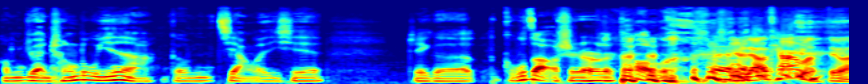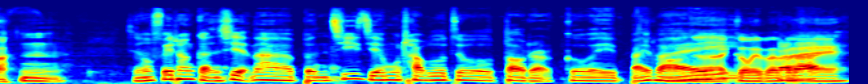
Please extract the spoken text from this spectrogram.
我们远程录音啊，给我们讲了一些这个古早时候的套路。就聊天嘛，对吧？嗯，行，非常感谢。那本期节目差不多就到这儿，各位拜好的各位拜拜拜拜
